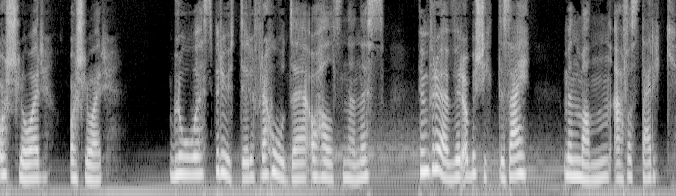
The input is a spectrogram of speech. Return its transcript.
og slår og slår. Blodet spruter fra hodet og halsen hennes. Hun prøver å beskytte seg, men mannen er for sterk.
